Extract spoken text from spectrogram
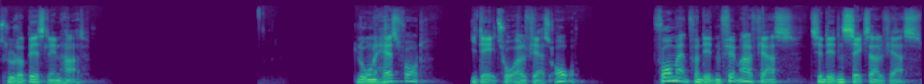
slutter Bess Lindhardt. Lone Hasford, i dag 72 år, formand fra 1975 til 1976.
